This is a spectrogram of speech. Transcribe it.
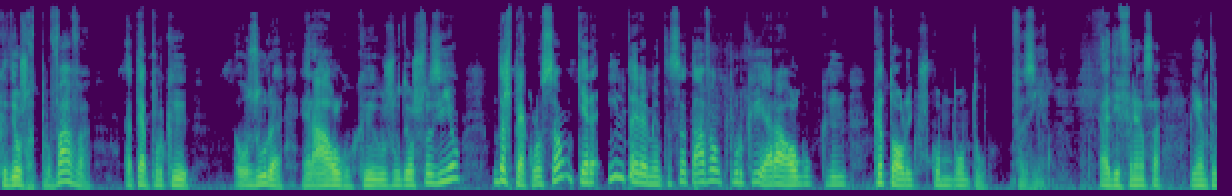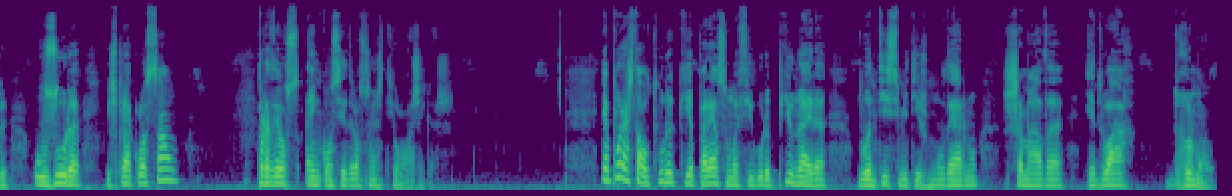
que Deus reprovava, até porque a usura era algo que os judeus faziam, da especulação, que era inteiramente aceitável porque era algo que católicos como Bontu faziam. A diferença entre usura e especulação perdeu-se em considerações teológicas. É por esta altura que aparece uma figura pioneira do antissemitismo moderno chamada Edouard Drummond.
